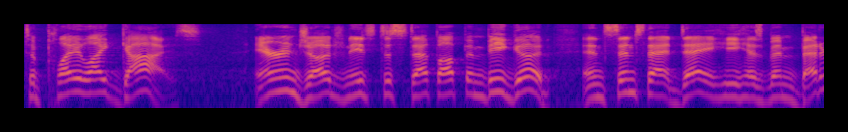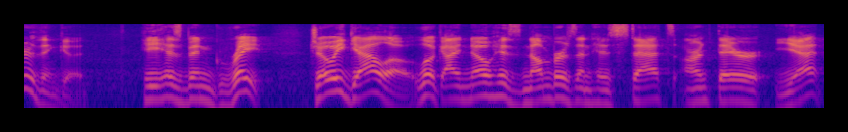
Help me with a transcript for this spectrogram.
to play like guys. Aaron Judge needs to step up and be good. And since that day, he has been better than good. He has been great. Joey Gallo, look, I know his numbers and his stats aren't there yet,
